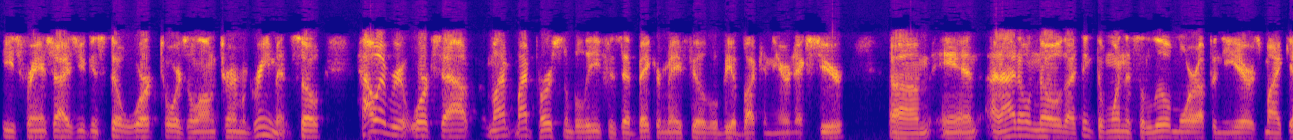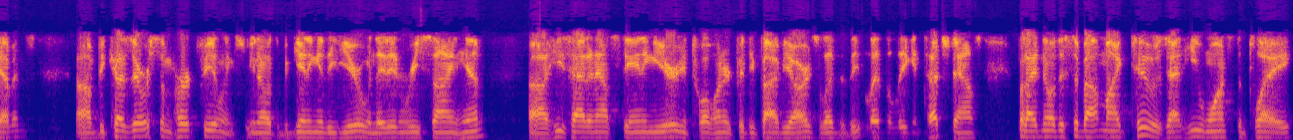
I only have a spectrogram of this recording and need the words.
he's franchised, you can still work towards a long-term agreement. So however it works out, my, my personal belief is that Baker Mayfield will be a Buccaneer next year. Um, and, and I don't know. I think the one that's a little more up in the air is Mike Evans, uh, because there were some hurt feelings, you know, at the beginning of the year when they didn't re-sign him. Uh, he's had an outstanding year, 1,255 yards, led the led the league in touchdowns. But I know this about Mike too, is that he wants to play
